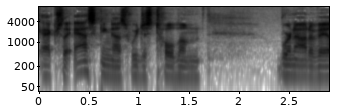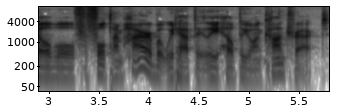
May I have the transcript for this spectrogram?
actually asking us, we just told them we're not available for full time hire, but we'd happily help you on contract.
